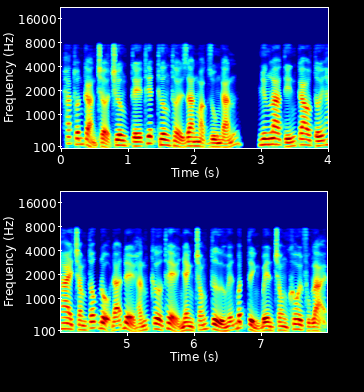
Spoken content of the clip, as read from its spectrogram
Hắc thuẫn cản trở Trương Tế thiết thương thời gian mặc dù ngắn, nhưng La Tín cao tới 200 tốc độ đã để hắn cơ thể nhanh chóng từ huyễn bất tỉnh bên trong khôi phục lại,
